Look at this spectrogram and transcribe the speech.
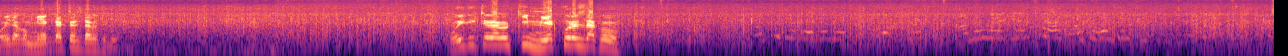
ওই দেখো মেঘ ডাকতেছে, দেখো শুধু। ওই দিকটা দেখো কি মেঘ করেছে, দেখো। মাছ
